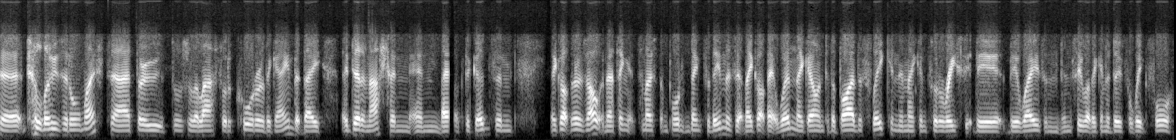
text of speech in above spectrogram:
to, to lose it almost uh, through of the last sort of quarter of the game, but they, they did enough and, and they looked the goods and they got the result. And I think it's the most important thing for them is that they got that win. They go into the bye this week and then they can sort of reset their, their ways and, and see what they're going to do for week four.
